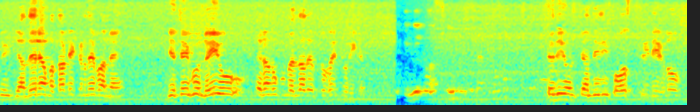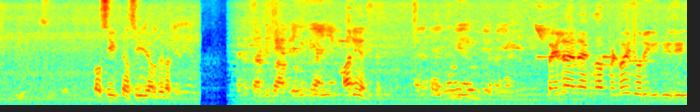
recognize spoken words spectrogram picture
ਵੀ ਜਾਂਦੇ ਨੇ ਮੱਥਾ ਟੇਕਣ ਦੇ ਬਹਾਨੇ ਜਿੱਥੇ ਕੋਈ ਨਹੀਂ ਉਹ ਇਹਨਾਂ ਨੂੰ ਕੋਈ ਮਿਲਦਾ ਤੇ ਉੱਥੋਂ ਫਿਰ ਚੋਰੀ ਕਰ ਕਿੰਨੀ ਕੋਸਟ ਇਹਦੀ ਹੁਣ ਚਾਂਦੀ ਦੀ ਕਾਸਟ ਵੀ ਦੇਖ ਲਓ। 80 80000 ਦੇ ਲੱਗੇ। ਦੇ ਹਾਂਜੀ ਹਾਂਜੀ। ਪਹਿਲਾਂ ਇਹਨੇ ਇੱਕ ਤਾਂ ਪਿੰਡੋਂ ਹੀ ਚੋਰੀ ਕੀਤੀ ਸੀ।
